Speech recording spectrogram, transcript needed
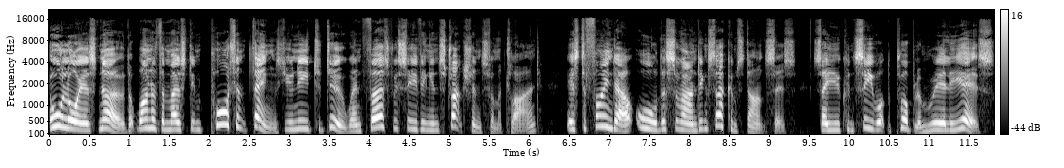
All lawyers know that one of the most important things you need to do when first receiving instructions from a client is to find out all the surrounding circumstances so you can see what the problem really is.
